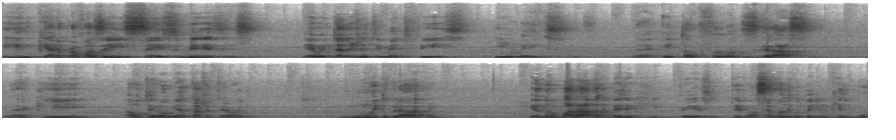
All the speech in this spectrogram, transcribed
E o que era para fazer em seis meses, eu inteligentemente fiz em um mês. Né? Então foi uma desgraça né, que alterou minha taxa de tireoide muito grave. Eu não parava de perder peso. Teve uma semana que eu perdi um quilo por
